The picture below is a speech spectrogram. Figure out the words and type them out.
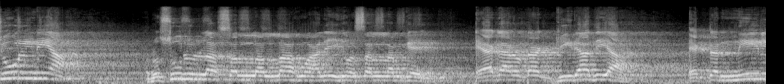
চুল নিয়া রসুল্লাহ সাল্লাহ আলী ওসাল্লামকে এগারোটা গিরা দিয়া একটা নীল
